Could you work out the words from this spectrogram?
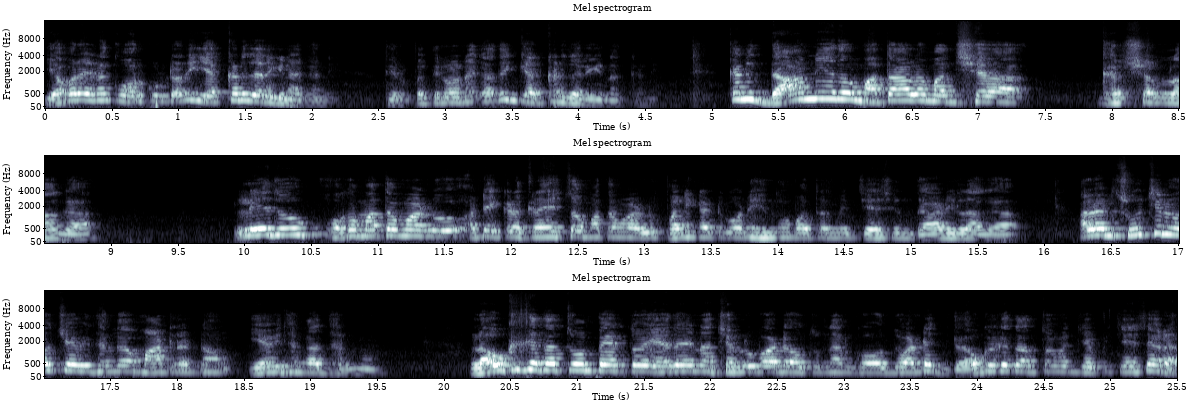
ఎవరైనా కోరుకుంటారు ఎక్కడ జరిగినా కానీ. తిరుపతిలోనే కాదు ఇంకెక్కడ జరిగినా కానీ. కానీ దాన్ని ఏదో మతాల మధ్య ఘర్షణలాగా లేదు ఒక మతం వాళ్ళు అంటే ఇక్కడ క్రైస్తవ మతం వాళ్ళు పని కట్టుకొని హిందూ మతం మీద చేసిన దాడిలాగా అలాంటి సూచన వచ్చే విధంగా మాట్లాడడం ఏ విధంగా ధర్మం? లౌకిక తత్వం పేరుతో ఏదైనా చెల్లుబాటు అవుతుంది అనుకోవద్దు అంటే లౌకిక తత్వం అని చెప్పి చేశారా?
